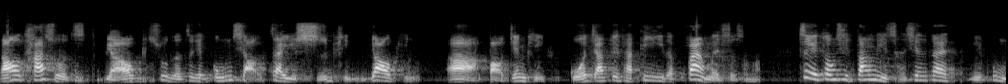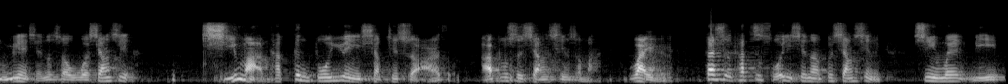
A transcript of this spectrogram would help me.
然后它所描述的这些功效在于食品、药品啊，保健品，国家对它定义的范围是什么？这些东西当你呈现在你父母面前的时候，我相信，起码他更多愿意相信是儿子，而不是相信什么外人。但是他之所以现在不相信你，是因为你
